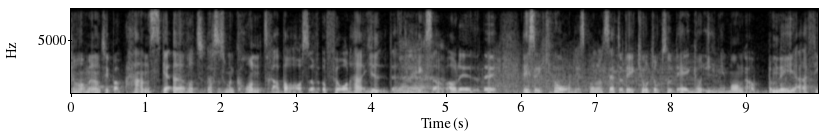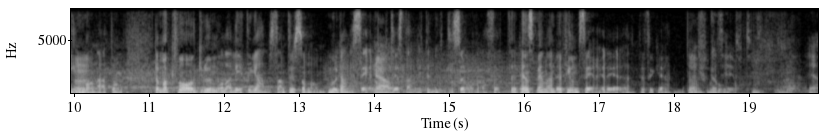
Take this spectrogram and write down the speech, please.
de har med någon typ av handske över, alltså som en kontrabas och, och får det här ljudet Ja, ja, liksom. Och det, eh, det är så ikoniskt på något sätt och det är coolt också hur det går in i många av de nyare filmerna. Mm. Att de, de har kvar grunderna lite grann samtidigt som de moderniserar Ja, Ja. testa lite nytt och så. Va? Så att, eh, det är en spännande filmserie, det, är det, tycker jag. Det är coolt. Definitivt. Ja,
